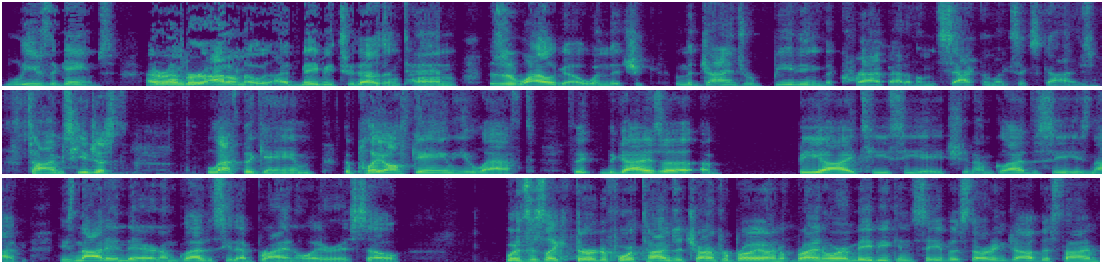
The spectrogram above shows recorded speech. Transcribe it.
leaves the games. I remember, I don't know, maybe 2010. This is a while ago when the when the Giants were beating the crap out of him, sacked him like six guys times. He just left the game. The playoff game, he left. The the guy's a, a bitch, and I'm glad to see he's not he's not in there, and I'm glad to see that Brian Hoyer is. So, what is this like third or fourth time's a charm for Brian Brian Hoyer? Maybe he can save a starting job this time.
